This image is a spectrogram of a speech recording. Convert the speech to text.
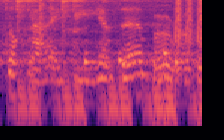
hearts of nine be inseparable.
